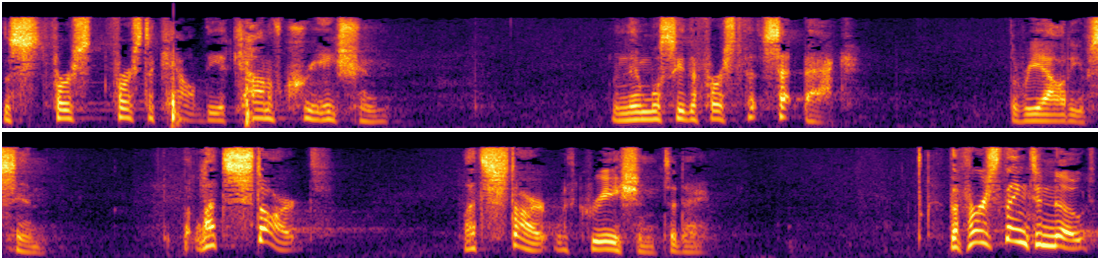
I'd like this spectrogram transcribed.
The first, first account, the account of creation. And then we'll see the first setback, the reality of sin. But let's start, let's start with creation today. The first thing to note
